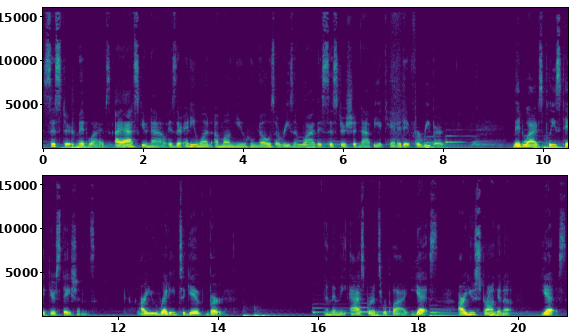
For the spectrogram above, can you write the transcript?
Sister, midwives, I ask you now, is there anyone among you who knows a reason why this sister should not be a candidate for rebirth? Midwives, please take your stations. Are you ready to give birth? And then the aspirants reply, Yes. Are you strong enough? Yes.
